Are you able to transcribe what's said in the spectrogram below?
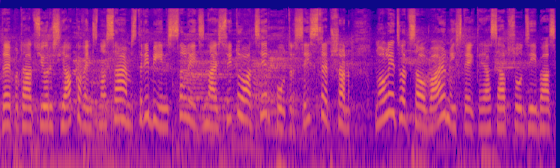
Deputāts Juris Jakovins no Saimas tribīnes salīdzināja situāciju ar putras izstrepšanu, noliedzot savu vainu izteiktajās apsūdzībās.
